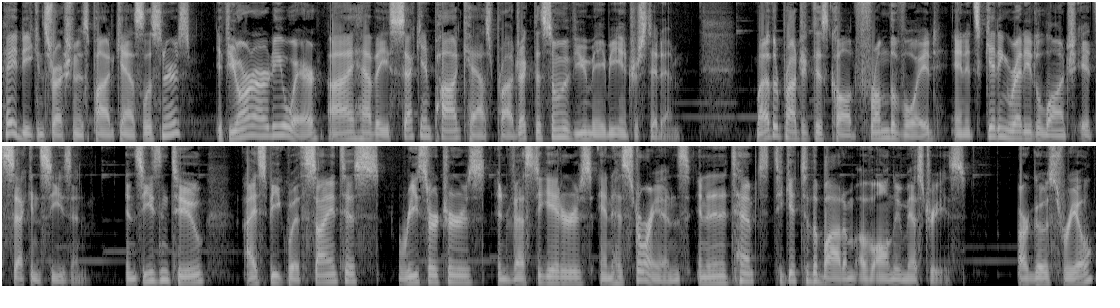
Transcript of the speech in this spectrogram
Hey, Deconstructionist podcast listeners. If you aren't already aware, I have a second podcast project that some of you may be interested in. My other project is called From the Void, and it's getting ready to launch its second season. In season two, I speak with scientists, researchers, investigators, and historians in an attempt to get to the bottom of all new mysteries. Are ghosts real?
